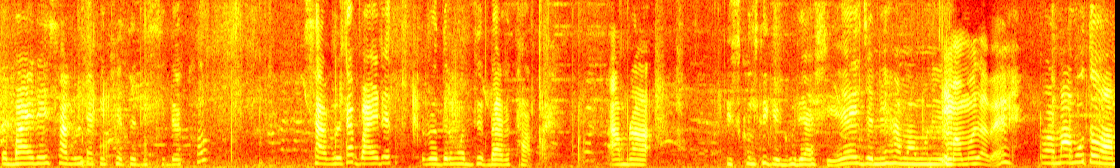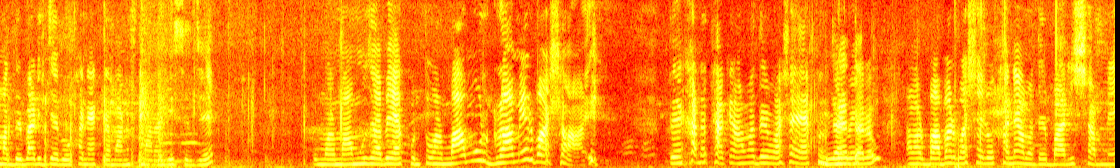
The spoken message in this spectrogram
তো বাইরে এই ছাগলটাকে খেতে দিচ্ছি দেখো। ছাগলটা বাইরে রোদের মধ্যে দাঁড়ে থাক। আমরা স্কুল থেকে ঘুরে আসি। এই যে নেহা মামুনের মামা যাবে? তোমার মামু তো আমাদের বাড়ি যাবে। ওখানে একটা মানুষ মারা গেছে যে। তোমার মামু যাবে এখন। তোমার মামুর গ্রামের বাসায়। তো এখানে থাকে আমাদের বাসায় এখন যাবে। আমার বাবার বাসার ওখানে আমাদের বাড়ির সামনে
